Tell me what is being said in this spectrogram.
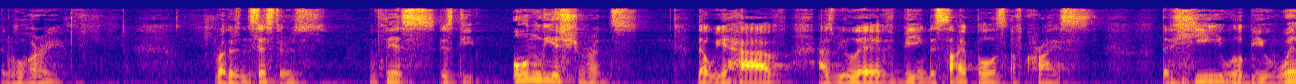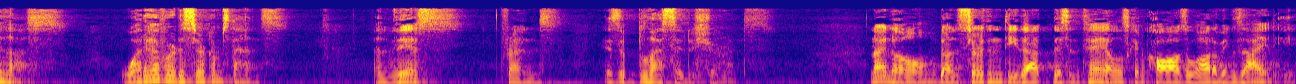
in glory. Brothers and sisters, this is the only assurance that we have as we live being disciples of Christ that He will be with us, whatever the circumstance. And this, friends, is a blessed assurance. And I know the uncertainty that this entails can cause a lot of anxiety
